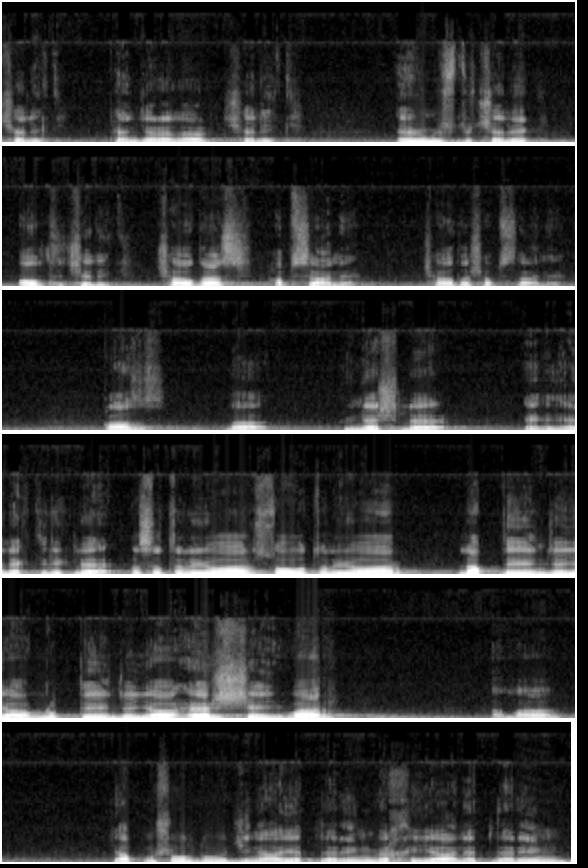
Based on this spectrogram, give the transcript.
çelik, pencereler çelik, evin üstü çelik, altı çelik. Çağdaş hapishane, çağdaş hapishane. Gazla, güneşle, elektrikle ısıtılıyor, soğutuluyor. Lap deyince yağ, lup deyince yağ her şey var. Ama yapmış olduğu cinayetlerin ve hıyanetlerin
